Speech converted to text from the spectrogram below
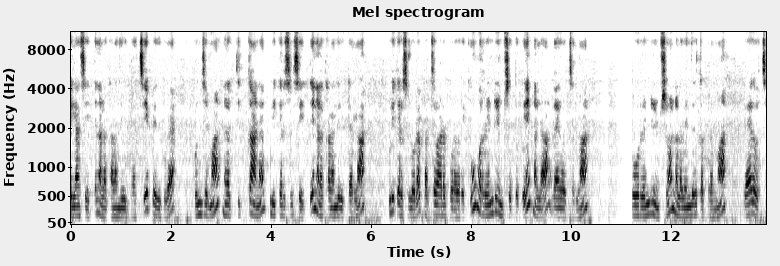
எல்லாம் சேர்த்து நல்லா கலந்து விட்டாச்சு. இப்போ இது கூட கொஞ்சமாக நல்லா திக்கான புளிக்கரைசல் சேர்த்து நல்லா கலந்து விட்டுடலாம். புளிக்கரைசலோட பச்சை வாடை போகிற வரைக்கும் ஒரு ரெண்டு நிமிஷத்துக்கு நல்லா வேக வச்சிடலாம். ஒரு ரெண்டு நிமிஷம் நல்லா வெந்ததுக்கப்புறமா வேக வச்ச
